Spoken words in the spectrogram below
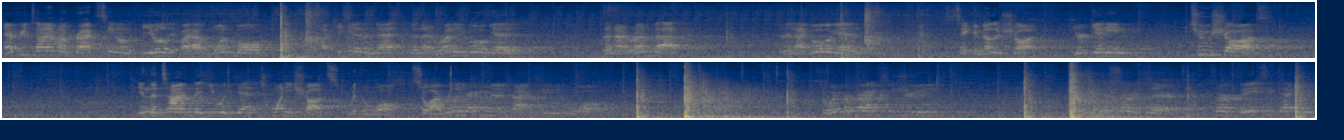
every time I'm practicing on the field, if I have one ball, I kick it in the net, then I run and go get it, then I run back, and then I go again to take another shot. You're getting two shots in the time that you would get 20 shots with a wall. So I really recommend practicing with a wall. So if we're practicing shooting, just start there. Start basic technique.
